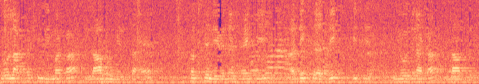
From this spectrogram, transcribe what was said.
दो लाख तक की बीमा का लाभ मिलता है। सबसे निवेदन है कि अधिक से अधिक इस योजना का लाभ लें।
